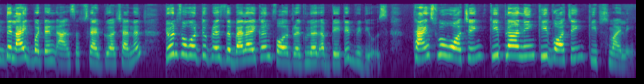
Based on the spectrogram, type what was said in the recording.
hit the like button and subscribe to our channel. Don't forget to press the bell icon for regular updated videos. Thanks for watching. Keep learning, keep watching, keep smiling.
